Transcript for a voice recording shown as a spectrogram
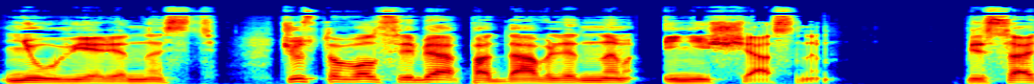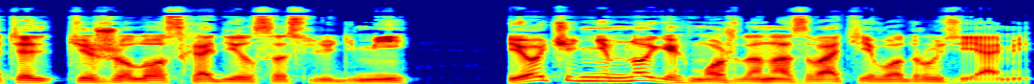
неуверенность, чувствовал себя подавленным и несчастным. Писатель тяжело сходился с людьми, и очень немногих можно назвать его друзьями.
